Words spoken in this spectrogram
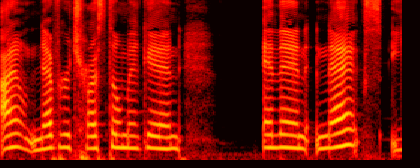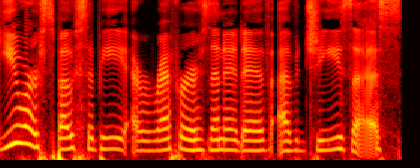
I don't never trust them again. And then next, you are supposed to be a representative of Jesus.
